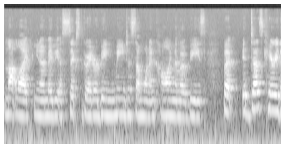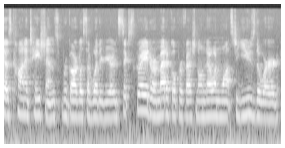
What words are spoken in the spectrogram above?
not like, you know, maybe a sixth grader being mean to someone and calling them obese. But it does carry those connotations, regardless of whether you're in sixth grade or a medical professional. No one wants to use the word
